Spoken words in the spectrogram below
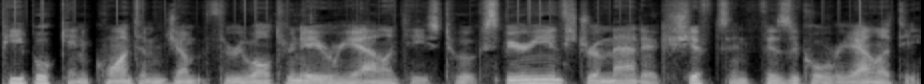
People can quantum jump through alternate realities to experience dramatic shifts in physical reality.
